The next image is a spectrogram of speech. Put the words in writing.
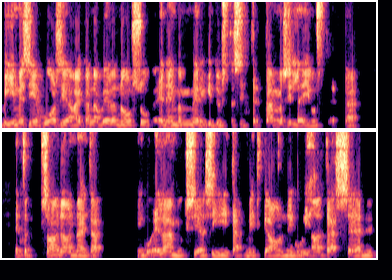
viimeisien vuosien aikana vielä noussut enemmän merkitystä sitten tämmöisille just, että, että saadaan näitä niin kuin elämyksiä siitä, mitkä on niin kuin ihan tässä ja nyt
